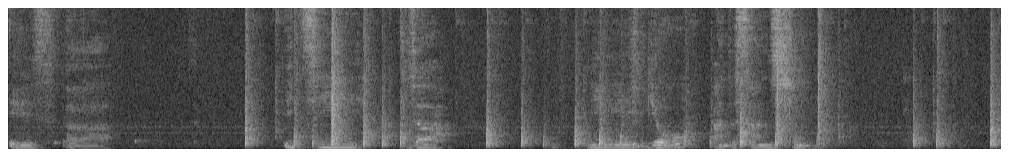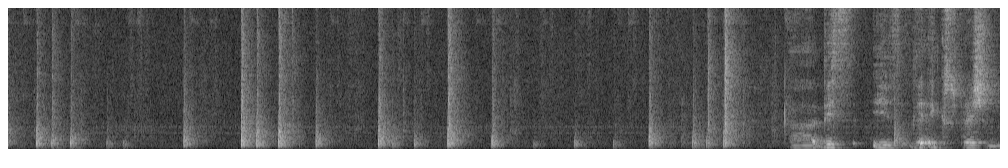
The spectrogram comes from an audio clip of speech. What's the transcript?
is uh, Ichi, Za, Ni, Gyo, and San Shin. This is the expression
